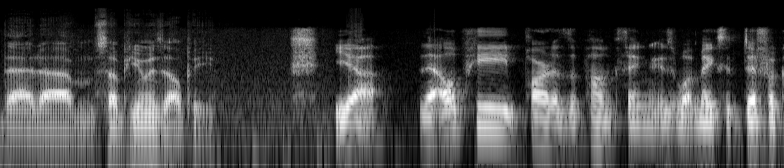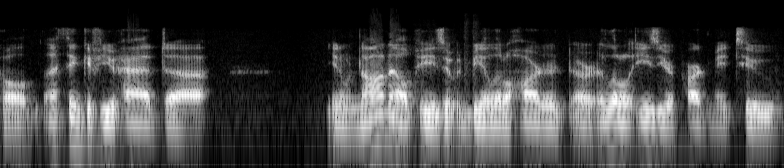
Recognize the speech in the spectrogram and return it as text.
that um, Subhumans LP. Yeah, the LP part of the punk thing is what makes it difficult. I think if you had, uh, you know, non LPs, it would be a little harder or a little easier, pardon me, to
